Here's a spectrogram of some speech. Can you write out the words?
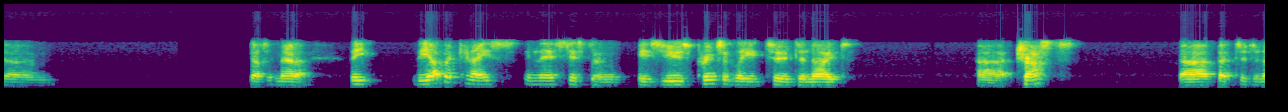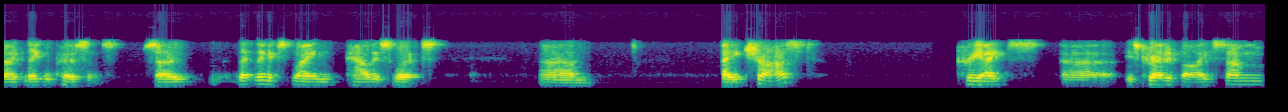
um, does it matter? The the uppercase in their system is used principally to denote uh, trusts uh, but to denote legal persons. So let, let me explain how this works. Um, a trust creates uh, is created by some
